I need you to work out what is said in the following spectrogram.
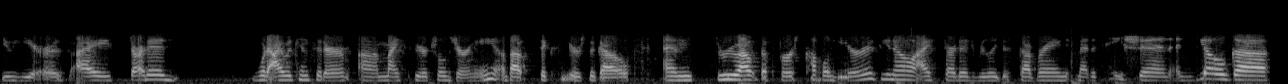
few years. I started what I would consider um, my spiritual journey about six years ago. And throughout the first couple years, you know, I started really discovering meditation and yoga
